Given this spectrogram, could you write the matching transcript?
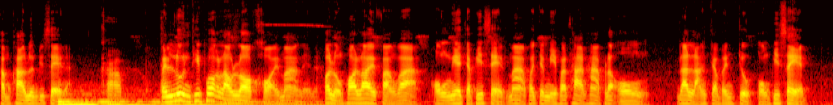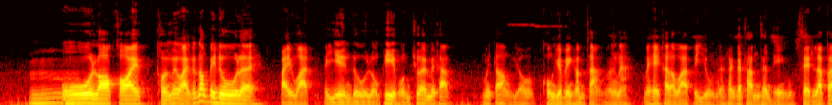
คำข้าวรุ่นพิเศษอะครับ เป็นรุ่นที่พวกเรารอคอยมากเลยนะเพราะหลวงพ่อเล่าให้ฟังว่าองค์เนี้จะพิเศษมากเพราะจะมีพระธาตุห้าพระองค์ ด้านหลังจะบรรจุผงพิเศษอืมโอ้รอคอยทนไม่ไหวก็ต้องไปดูเลย ไปวัดไปยืนดูหลวงพี่ผมช่วยไหมครับ ไม่ต้องโยมคงจะเป็นคำสั่งบ้างนะ ไม่ให้คารวะไปยุ่งนะ ท่านก็ทำท่านเอง เสร็จแล้วก็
